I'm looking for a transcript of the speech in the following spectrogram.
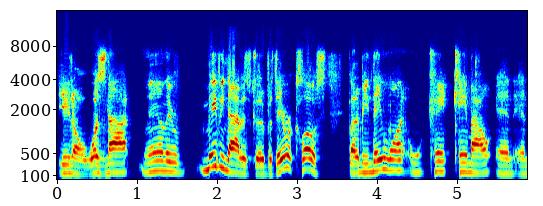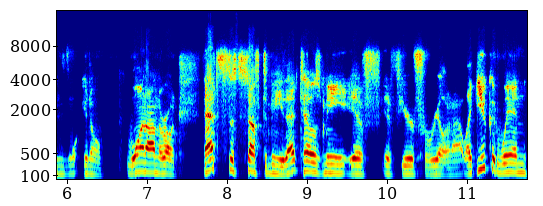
you know, was not. Well, they were maybe not as good, but they were close. But I mean, they won, came out and and you know won on the road. That's the stuff to me. That tells me if if you're for real or not. Like you could win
